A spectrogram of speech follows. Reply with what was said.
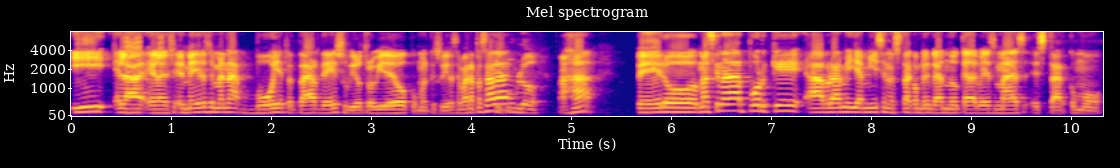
Y en, la- en la- en medio de la semana voy a tratar de subir otro video como el que subí la semana pasada. Un blog. Ajá. Pero más que nada porque a Abraham y a mí se nos está complicando cada vez más estar como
